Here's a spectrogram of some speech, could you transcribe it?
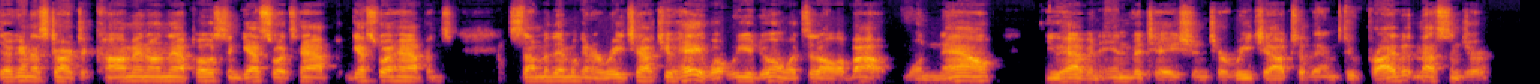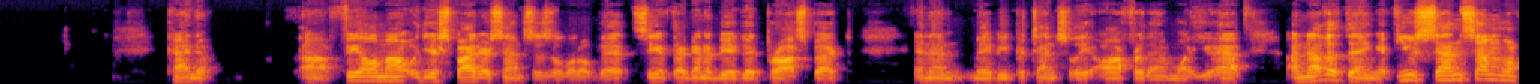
They're going to start to comment on that post, and guess what's happened? Guess what happens? Some of them are going to reach out to you. Hey, what were you doing? What's it all about? Well, now you have an invitation to reach out to them through private messenger. Kind of uh, feel them out with your spider senses a little bit. See if they're going to be a good prospect, and then maybe potentially offer them what you have. Another thing, if you send someone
